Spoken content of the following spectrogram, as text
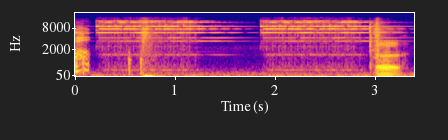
あ。あ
